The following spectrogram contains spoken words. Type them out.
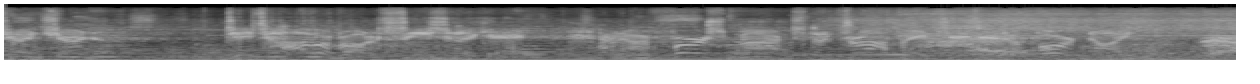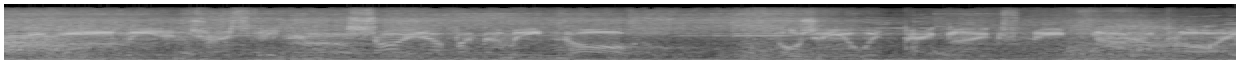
Attention! Tis hoverball season again, and our first match, the drop-ins, is in a fortnight. If ye be interested, sign up at the meeting hall. Those of you with peg legs need not apply.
